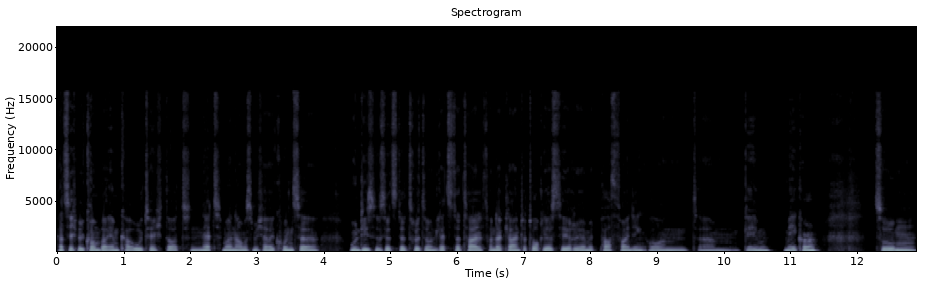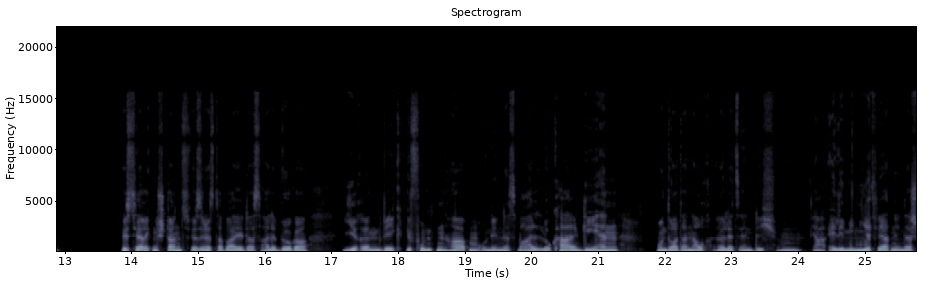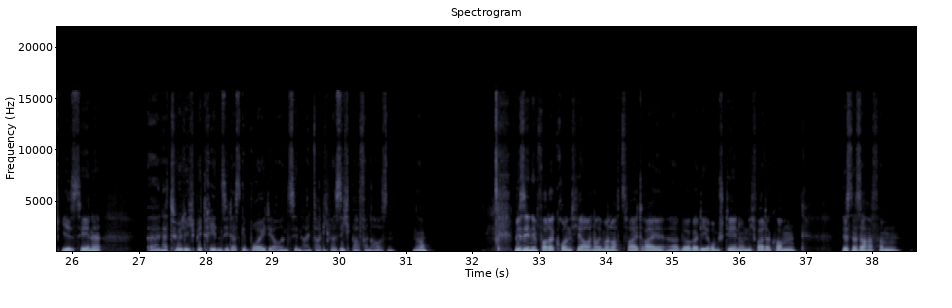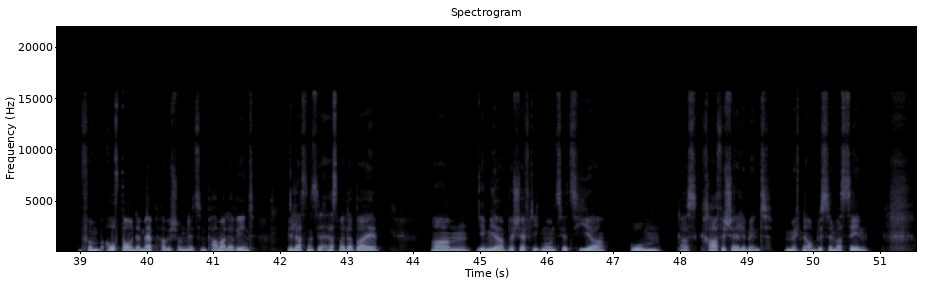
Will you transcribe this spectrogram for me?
Herzlich willkommen bei mkutech.net. Mein Name ist Michael Kunze und dies ist jetzt der dritte und letzte Teil von der kleinen Tutorial-Serie mit Pathfinding und ähm, Game Maker zum bisherigen Stand. Wir sind jetzt dabei, dass alle Bürger ihren Weg gefunden haben und in das Wahllokal gehen und dort dann auch äh, letztendlich ähm, ja, eliminiert werden in der Spielszene. Äh, natürlich betreten sie das Gebäude und sind einfach nicht mehr sichtbar von außen. Ne? Wir sehen im Vordergrund hier auch noch immer noch zwei, drei äh, Bürger, die rumstehen und nicht weiterkommen. Ist eine Sache vom, vom Aufbauen der Map, habe ich schon jetzt ein paar Mal erwähnt. Wir lassen es ja erstmal dabei. Ähm, wir beschäftigen uns jetzt hier um das grafische Element. Wir möchten auch ein bisschen was sehen.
